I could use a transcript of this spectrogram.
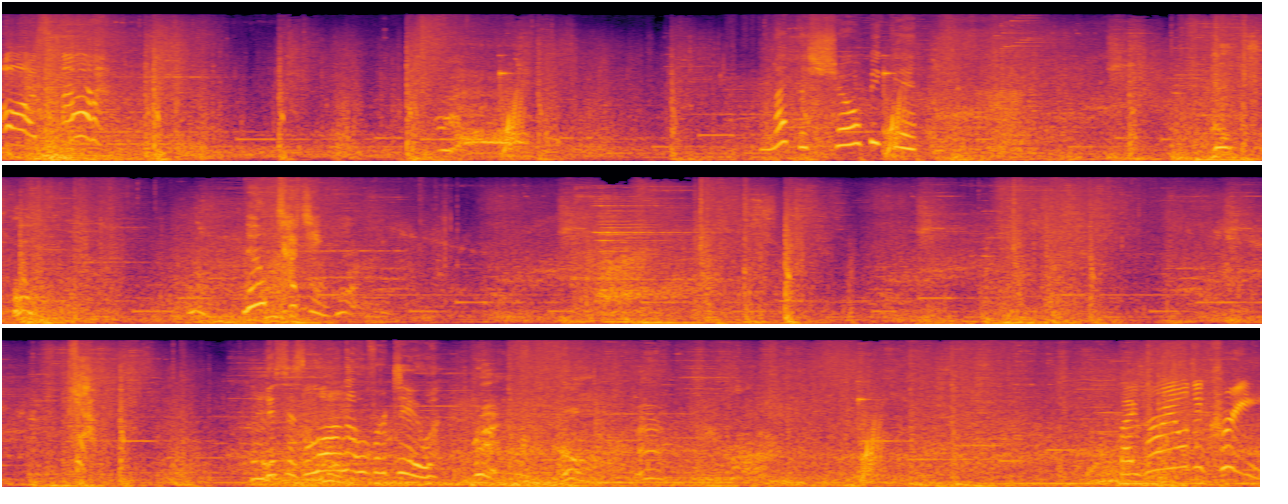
Oz! Ah! Let the show begin. No touching! This is long overdue. By royal decree.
